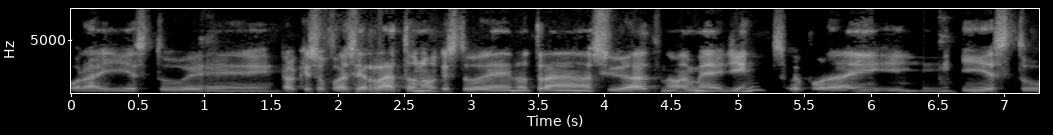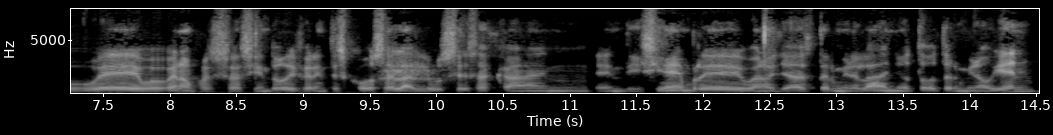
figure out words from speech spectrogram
por ahí estuve, claro que eso fue hace rato, ¿no? Que estuve en otra ciudad, ¿no? En Medellín, estuve por ahí y, y estuve, bueno, pues haciendo diferentes cosas, las luces acá en, en diciembre, bueno, ya terminó el año, todo terminó bien,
